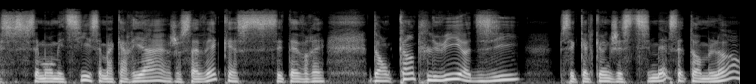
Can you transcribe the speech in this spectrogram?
c'est mon métier, c'est ma carrière. Je savais que c'était vrai. Donc, quand lui a dit, c'est quelqu'un que j'estimais, cet homme-là,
